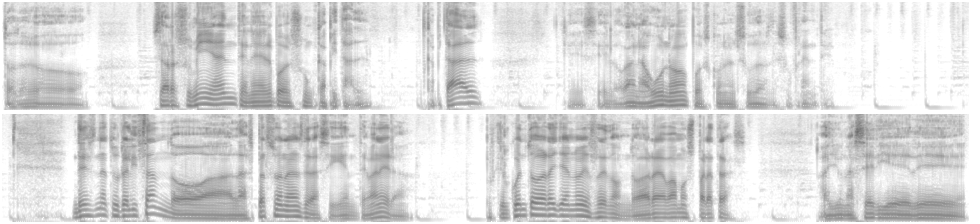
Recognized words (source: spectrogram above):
Todo se resumía en tener pues un capital. Capital que se lo gana uno pues con el sudor de su frente. Desnaturalizando a las personas de la siguiente manera. Porque el cuento ahora ya no es redondo, ahora vamos para atrás. Hay una serie de,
